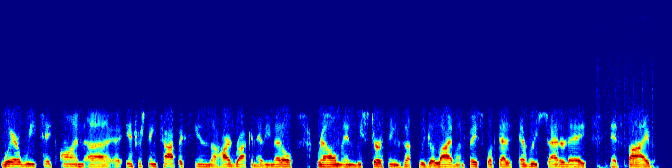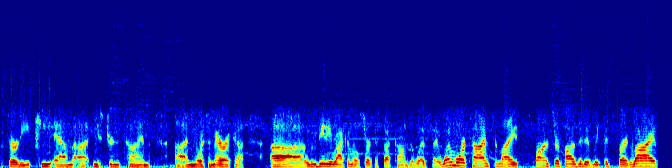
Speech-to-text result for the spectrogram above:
where we take on uh, interesting topics in the hard rock and heavy metal realm, and we stir things up. We go live on Facebook. That is every Saturday at 5:30 p.m. Uh, Eastern Time, uh, North America. Uh, LoudiniRockAndRollCircus.com is the website. One more time to my sponsor, Positively Pittsburgh Live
